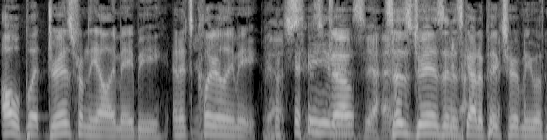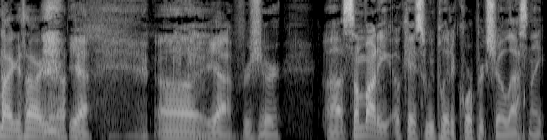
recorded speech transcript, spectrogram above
Oh, but Driz from the LA maybe, and it's clearly me. Yeah, it says you know, Driz, yeah. it says Driz, and it's got a picture of me with my guitar. You know, Yeah, uh, yeah, for sure. Uh, somebody. Okay, so we played a corporate show last night,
